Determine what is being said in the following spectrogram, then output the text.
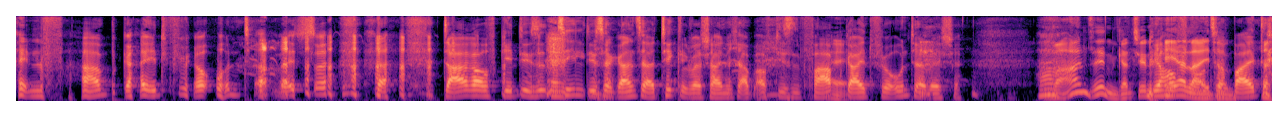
einen Farbguide für Unterwäsche. Darauf geht diese, zielt dieser ganze Artikel wahrscheinlich ab, auf diesen Farbguide für Unterwäsche. Wahnsinn, ganz schöne Wir hoffen, Herleitung. Beitrag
